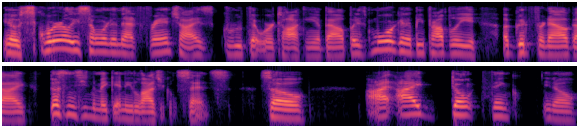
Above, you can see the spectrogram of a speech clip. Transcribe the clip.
you know squarely someone in that franchise group that we're talking about but it's more going to be probably a good for now guy doesn't seem to make any logical sense so i i don't think you know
